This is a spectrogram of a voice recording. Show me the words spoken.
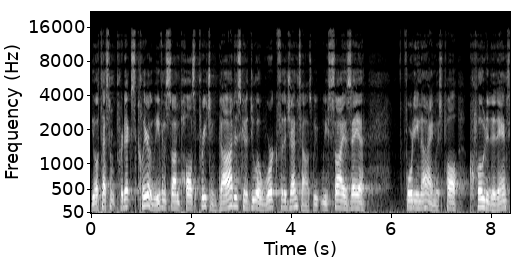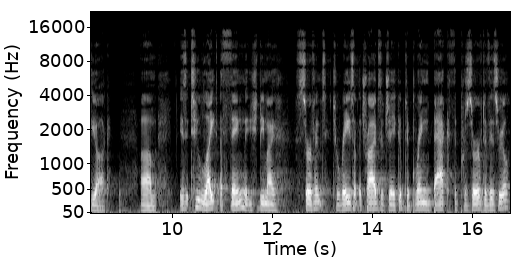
The Old Testament predicts clearly. We even saw in Paul's preaching, God is going to do a work for the Gentiles. We, we saw Isaiah 49, which Paul quoted at Antioch. Um, is it too light a thing that you should be my servant to raise up the tribes of Jacob, to bring back the preserved of Israel?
